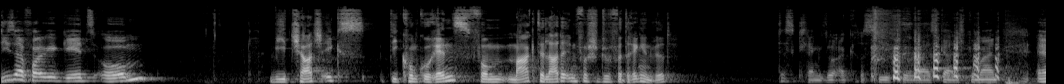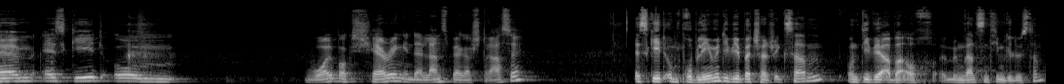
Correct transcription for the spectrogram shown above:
dieser Folge geht es um. Wie ChargeX die Konkurrenz vom Markt der Ladeinfrastruktur verdrängen wird. Das klang so aggressiv, so war es gar nicht gemeint. Ähm, es geht um Wallbox Sharing in der Landsberger Straße. Es geht um Probleme, die wir bei ChargeX haben und die wir aber auch mit dem ganzen Team gelöst haben.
